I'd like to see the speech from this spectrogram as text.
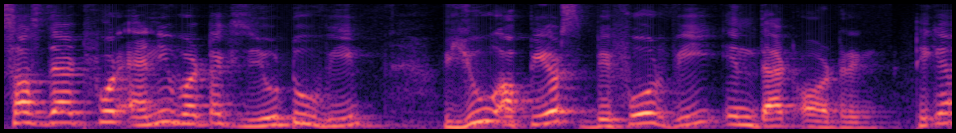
such that for any vertex U to V U appears before V in that ordering ठीक है?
